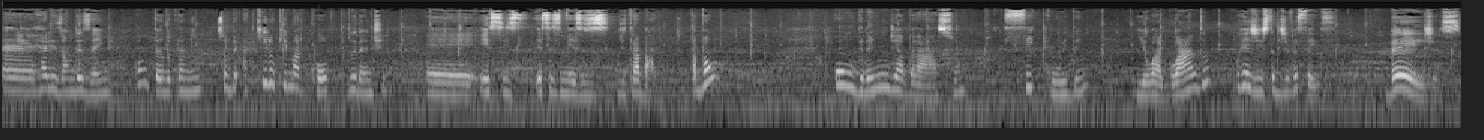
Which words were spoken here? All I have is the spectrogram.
é, realizar um desenho contando para mim sobre aquilo que marcou durante é, esses, esses meses de trabalho, tá bom? Um grande abraço, se cuidem e eu aguardo o registro de vocês. Beijos!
